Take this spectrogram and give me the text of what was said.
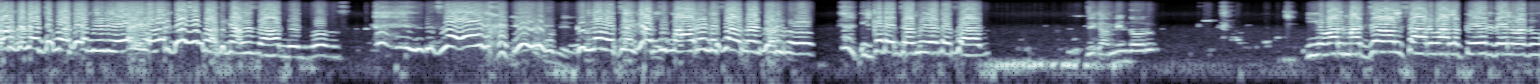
కొడుకు చచ్చిపోతే నేను ఎవరికోసం బతకాలి సార్ నేను? సార్ పిల్ల వచ్చే కలిసి మారండి సార్ నా కొడుకు. ఇక్కడ జమియట సార్. మీకు అమ్మింది ఎవరు? ఇక వాళ్ళ మధ్య వాళ్ళు సార్ వాళ్ళ పేరు తెలియదు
